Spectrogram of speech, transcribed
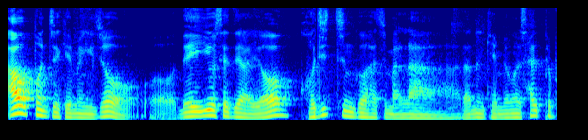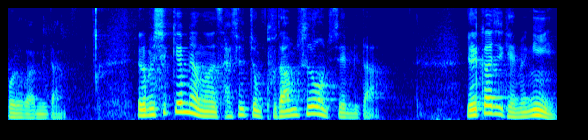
아홉 번째 계명이죠. 어, 내 이웃에 대하여 거짓 증거하지 말라라는 계명을 살펴보려고 합니다. 여러분 십계명은 사실 좀 부담스러운 주제입니다. 열 가지 계명이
